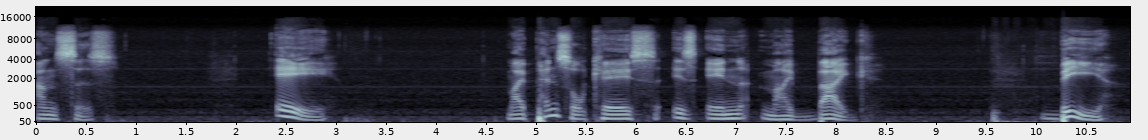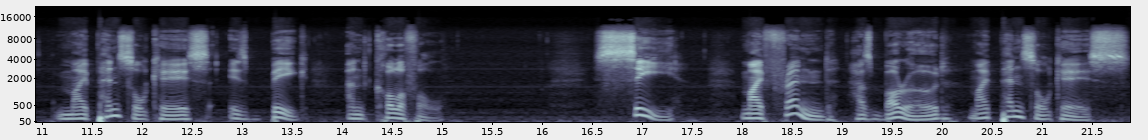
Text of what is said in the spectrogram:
Answers A. My pencil case is in my bag. B. My pencil case is big and colourful. C. My friend has borrowed my pencil case.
